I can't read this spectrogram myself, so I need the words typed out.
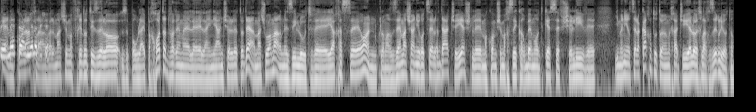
כן, הכל אחלה, ש... אבל מה שמפחיד אותי זה לא, זה פה אולי פחות הדברים האלה, אלא העניין של, אתה יודע, מה שהוא אמר, נזילות ויחס הון. כלומר, זה מה שאני רוצה לדעת שיש למקום שמחזיק הרבה מאוד כסף שלי, ואם אני ארצה לקחת אותו יום אחד, שיהיה לו איך להחזיר לי אותו.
